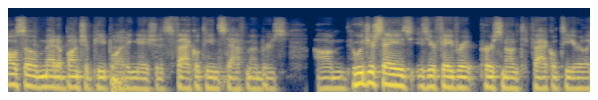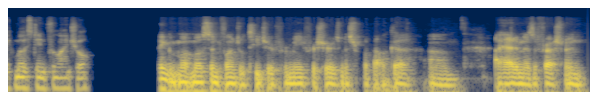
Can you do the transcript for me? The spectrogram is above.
also met a bunch of people at Ignatius, faculty and staff members. Um, who would you say is, is your favorite person on faculty or like most influential? I think most influential teacher for me for sure is Mr. Popelka. Um, I had him as a freshman,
